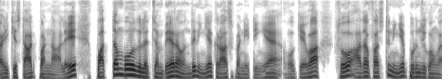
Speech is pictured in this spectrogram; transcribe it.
படிக்க ஸ்டார்ட் பண்ணாலே, பத்தொம்போது லட்சம் பேரை வந்து நீங்கள் கிராஸ் பண்ணிட்டீங்க. ஓகேவா? ஸோ அதை ஃபஸ்ட்டு நீங்கள் புரிஞ்சுக்கோங்க.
